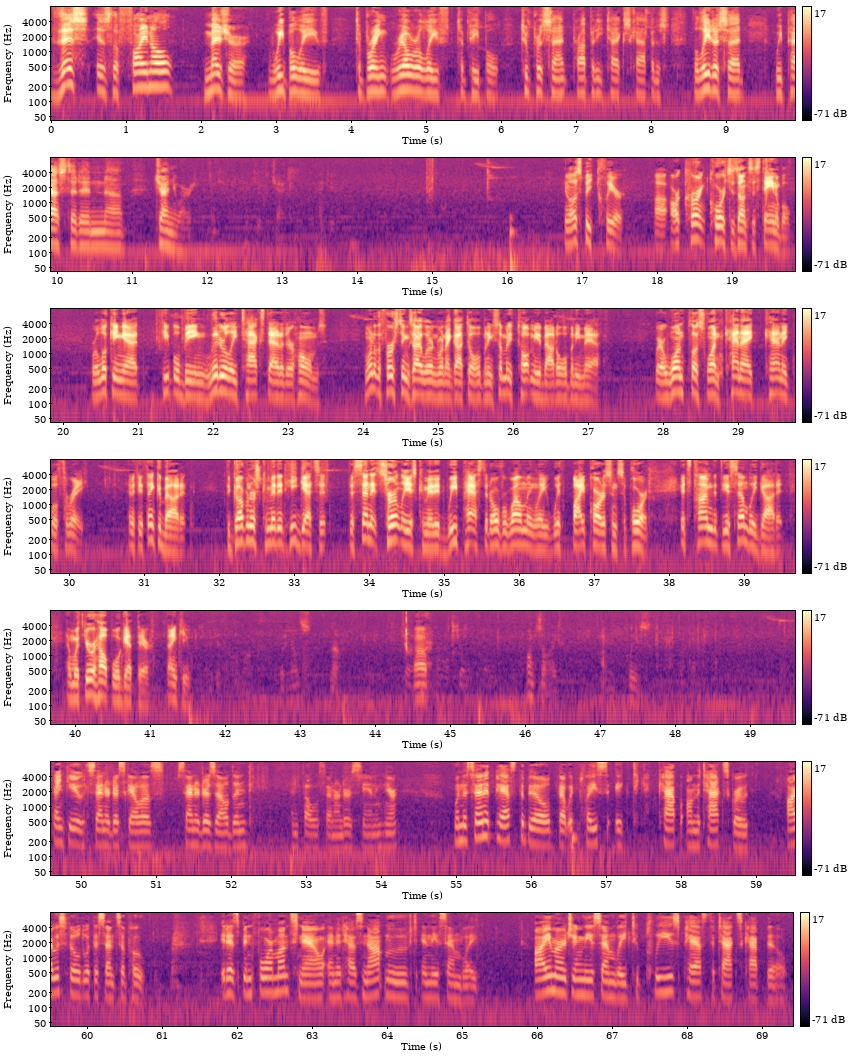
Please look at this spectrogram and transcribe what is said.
This is the final measure, we believe, to bring real relief to people 2% property tax cap. And as the leader said, we passed it in uh, January. You know, let's be clear. Uh, our current course is unsustainable. We're looking at people being literally taxed out of their homes. One of the first things I learned when I got to Albany, somebody taught me about Albany math, where one plus one can, can equal three. And if you think about it, the governor's committed, he gets it. The Senate certainly is committed. We passed it overwhelmingly with bipartisan support. It's time that the Assembly got it, and with your help, we'll get there. Thank you. Uh, I'm sorry. Please. Thank you, Senator Skelos, Senator Zeldin, and fellow senators standing here. When the Senate passed the bill that would place a t- cap on the tax growth, I was filled with a sense of hope. It has been four months now, and it has not moved in the Assembly. I am urging the Assembly to please pass the tax cap bill.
